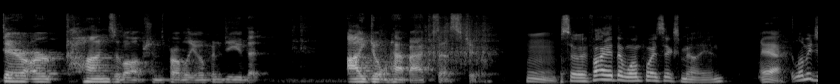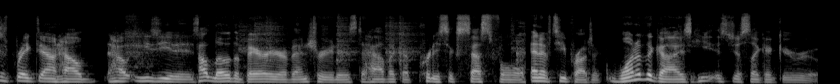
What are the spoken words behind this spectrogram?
there are tons of options probably open to you that I don't have access to. hmm, So if I had the 1.6 million, yeah. let me just break down how how easy it is, how low the barrier of entry it is to have like a pretty successful NFT project. One of the guys, he is just like a guru.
